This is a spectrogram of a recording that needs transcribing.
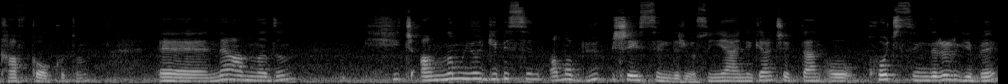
Kafka okudun. E, ne anladın hiç anlamıyor gibisin ama büyük bir şey sindiriyorsun. Yani gerçekten o koç sindirir gibi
